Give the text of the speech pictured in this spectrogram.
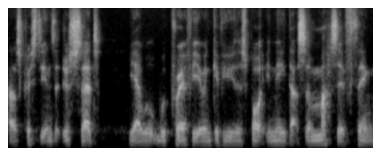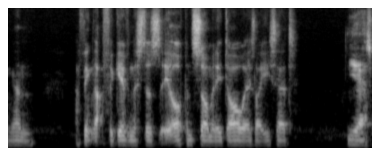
as Christians, that just said, "Yeah, we'll, we'll pray for you and give you the support you need." That's a massive thing, and I think that forgiveness does it opens so many doorways, like you said. Yes,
